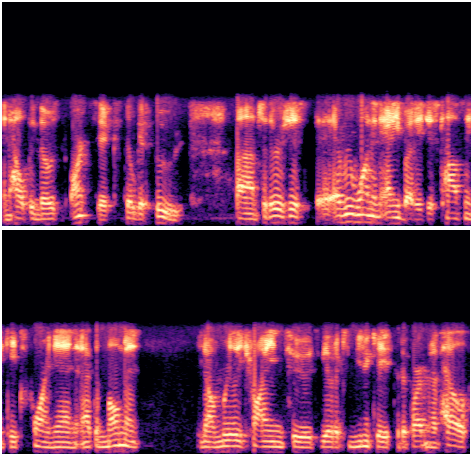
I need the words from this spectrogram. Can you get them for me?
and helping those that aren't sick still get food. Um, so there's just everyone and anybody just constantly keeps pouring in. And at the moment, you know, I'm really trying to, to be able to communicate to the Department of Health,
